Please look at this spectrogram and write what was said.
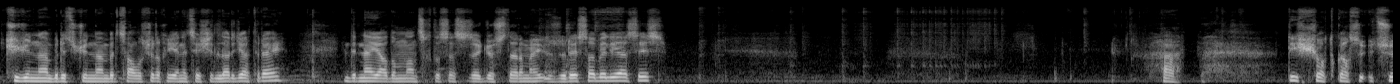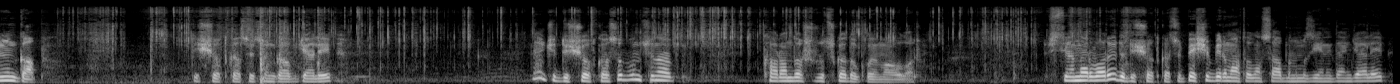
2 gündən bir, 3 gündən bir çalışırıq yeni çeşidlər gətirək. İndi nə yadımdan çıxdısa sizə göstərmək üzrə hesab eləyərsiniz. Hə. Diş şotkası üçün qab. Diş şotkası üçün qab gəlib. Nəinki diş şotkası, bunun içinə karandaş, ruçka da qoymaq olar. İstəyənlər var idi diş şotkası. 5-i 1 manat olan sabunumuz yenidən gəlib.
